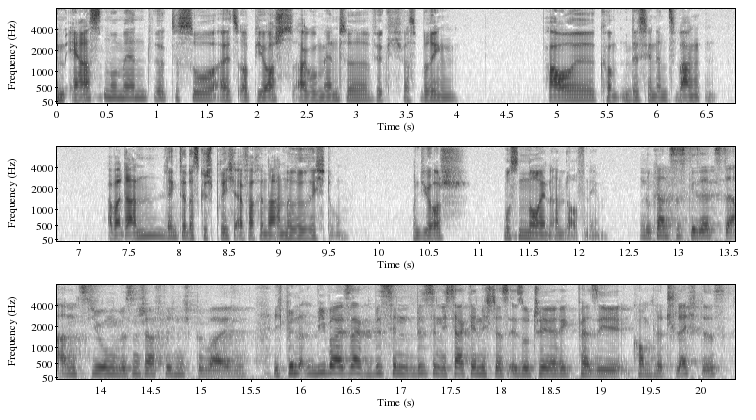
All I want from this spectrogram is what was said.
Im ersten Moment wirkt es so, als ob Joshs Argumente wirklich was bringen. Paul kommt ein bisschen ins Wanken. Aber dann lenkt er das Gespräch einfach in eine andere Richtung. Und Josh muss einen neuen Anlauf nehmen. Und du kannst das Gesetz der Anziehung wissenschaftlich nicht beweisen. Ich bin, wie bereits gesagt, ein bisschen, bisschen ich sage ja nicht, dass Esoterik per se komplett schlecht ist.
